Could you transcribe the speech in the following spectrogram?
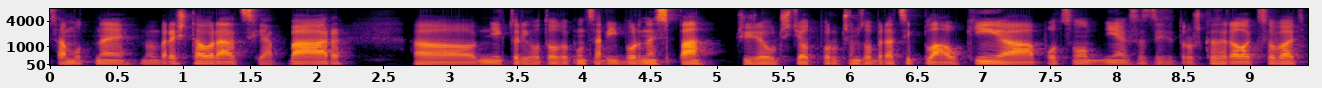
samotné reštaurácia, bar, niektorých hotel dokonca výborné spa, čiže určite odporúčam zobrať si plavky a po celom dni, ak sa chcete troška zrelaxovať,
